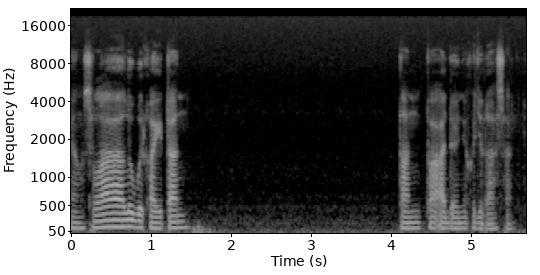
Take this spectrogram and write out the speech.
yang selalu berkaitan tanpa adanya kejelasan.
